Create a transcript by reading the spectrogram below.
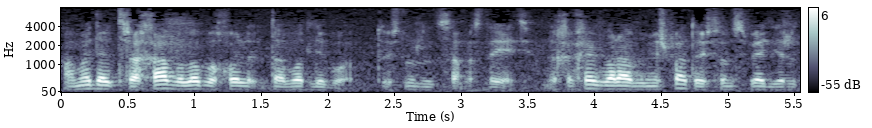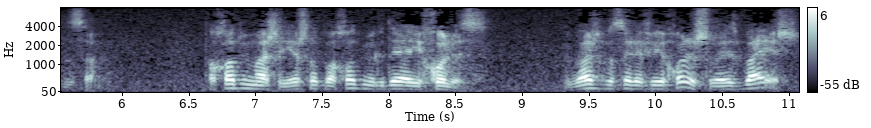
а мы даль траха было бы холь тавод либо. То есть нужно это самое стоять. Хахель дворабу мишпат, то есть он себя держит это самое. Поход мимаши, ешло поход мигдея и холес. Ваш гусарев и холес, что избавишь.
